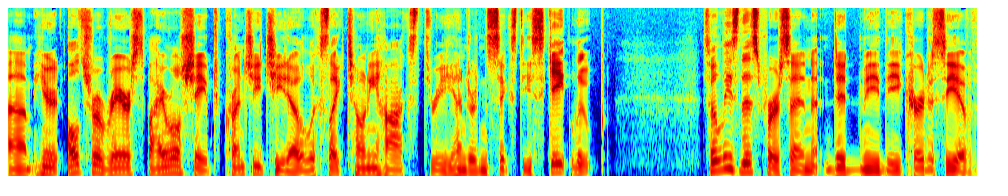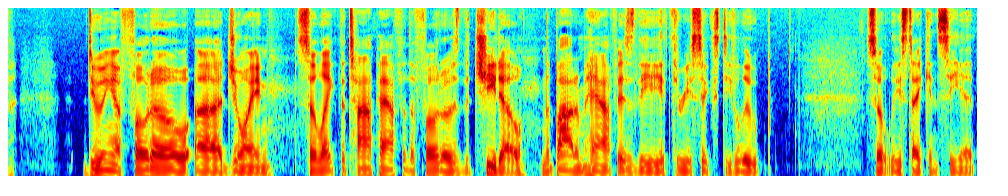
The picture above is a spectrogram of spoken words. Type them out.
Um, here, ultra rare spiral shaped crunchy Cheeto looks like Tony Hawk's 360 skate loop. So at least this person did me the courtesy of doing a photo uh, join. So like the top half of the photo is the Cheeto, the bottom half is the 360 loop. So at least I can see it.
